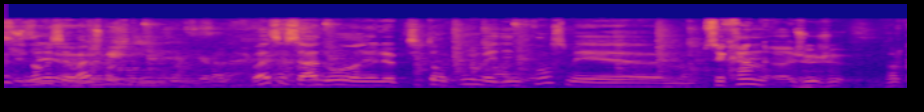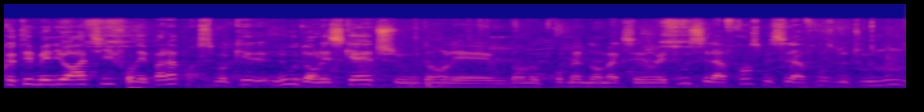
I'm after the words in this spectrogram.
ouais, non, mais c'est vrai, euh, je pense. Ouais, c'est ça. Nous, on est le petit tampon made in France, mais euh, C'est euh, je, je, dans le côté amélioratif, on n'est pas là pour se moquer. Nous, dans les sketchs ou dans les, ou dans nos problèmes dans Max et tout, c'est la France, mais c'est la France de tout le monde.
